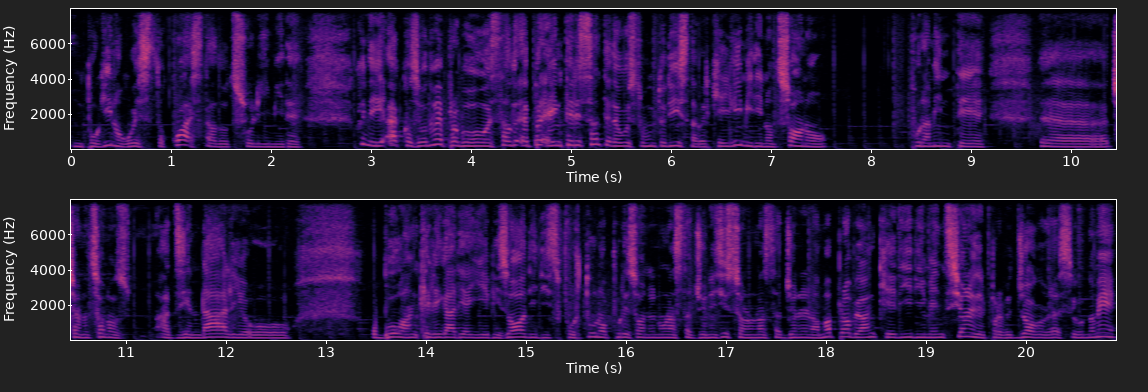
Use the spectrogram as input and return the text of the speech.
un pochino questo qua è stato il suo limite quindi ecco secondo me è proprio è, stato, è, è interessante da questo punto di vista perché i limiti non sono puramente, eh, cioè non sono aziendali o, o boh, anche legati agli episodi di sfortuna oppure sono in una stagione sì, sono in una stagione no, ma proprio anche di dimensione del proprio gioco. Cioè, secondo me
